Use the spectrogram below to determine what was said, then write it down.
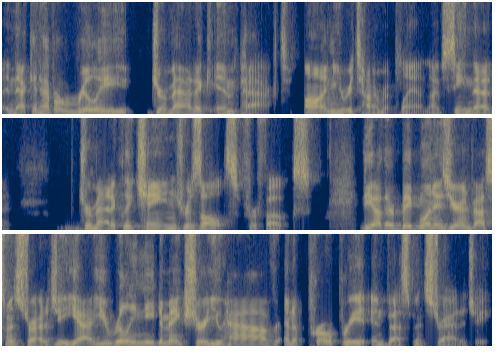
And that can have a really dramatic impact on your retirement plan. I've seen that dramatically change results for folks. The other big one is your investment strategy. Yeah, you really need to make sure you have an appropriate investment strategy.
